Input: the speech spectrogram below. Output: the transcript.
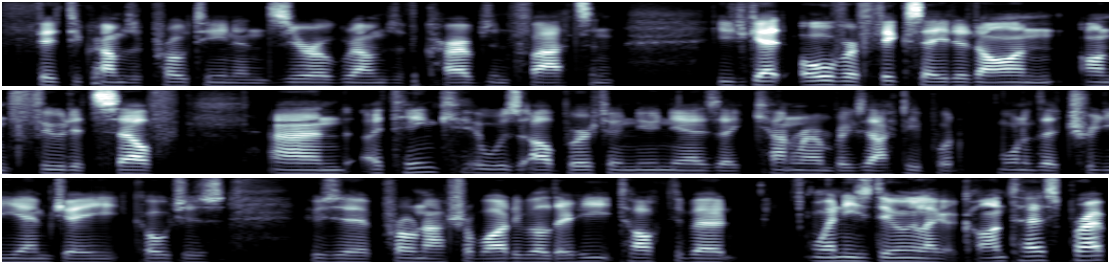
50 grams of protein and zero grams of carbs and fats, and you get over fixated on on food itself. And I think it was Alberto Nunez, I can't remember exactly, but one of the 3DMJ coaches who's a pro natural bodybuilder, he talked about when he's doing like a contest prep,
